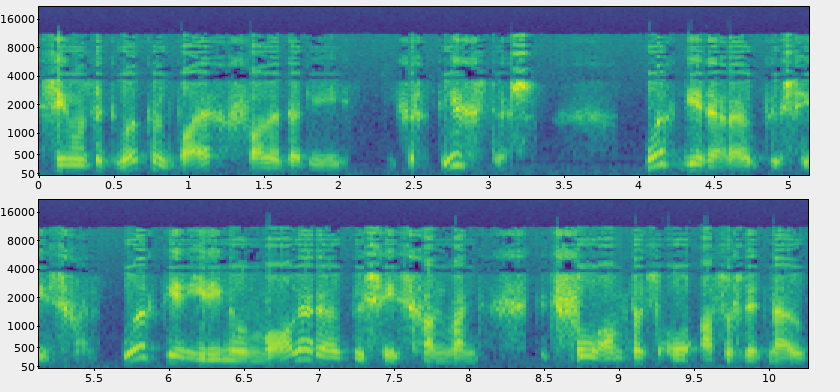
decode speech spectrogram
sien ons dit ook in baie gevalle dat die die verpleegsters ook deur 'n rouproses gaan. Ook deur hierdie normale rouproses gaan want dit voel amper asof dit nou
